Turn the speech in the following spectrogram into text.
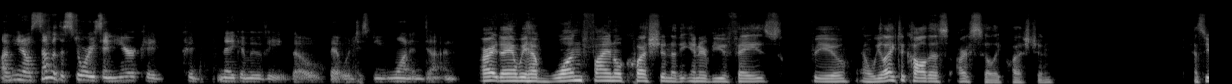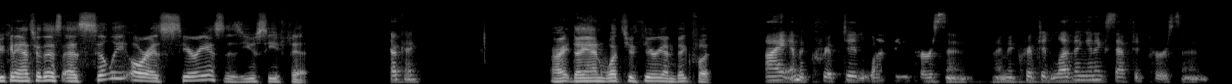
um, you know some of the stories in here could could make a movie though that would just be one and done all right, Dianne, we have one final question of the interview phase for you, and we like to call this our silly question. And so you can answer this as silly or as serious as you see fit. Okay. All right, Dianne, what's your theory on Bigfoot? I am a cryptid loving person. I'm a cryptid loving and accepted person.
